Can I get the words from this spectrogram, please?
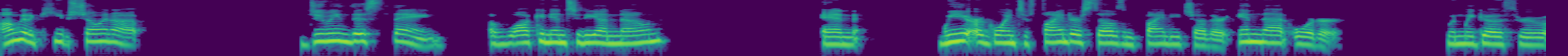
I'm going to keep showing up doing this thing of walking into the unknown. And we are going to find ourselves and find each other in that order when we go through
